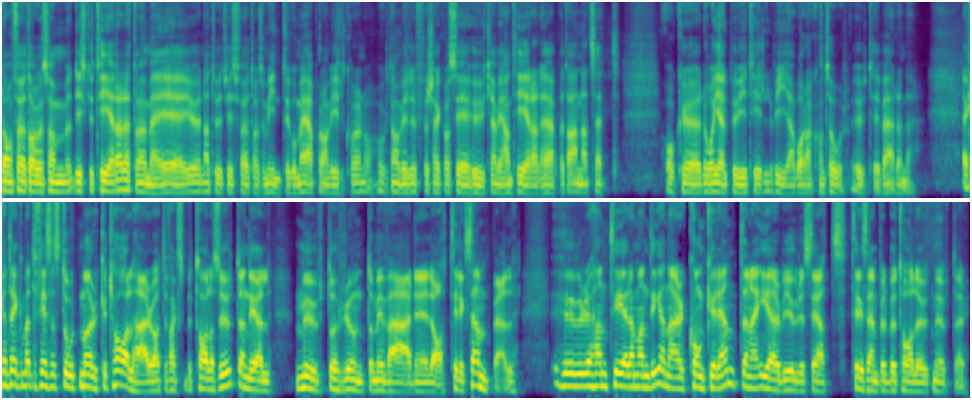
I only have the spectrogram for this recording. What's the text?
de företagen som diskuterar detta med mig är ju naturligtvis företag som inte går med på de villkoren. Då. Och de vill försöka se hur kan vi hantera det här på ett annat sätt. Och eh, då hjälper vi till via våra kontor ute i världen där. Jag kan tänka mig att det finns ett stort mörkertal här och att det faktiskt betalas ut en del mutor runt om i världen idag, till exempel. Hur hanterar man det när konkurrenterna erbjuder sig att till exempel betala ut mutor?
